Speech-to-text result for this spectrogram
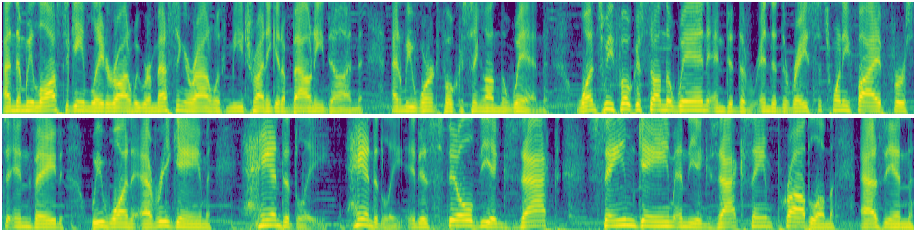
and then we lost a game later on. We were messing around with me trying to get a bounty done, and we weren't focusing on the win. Once we focused on the win and did the and did the race to 25 first to invade, we won every game handedly handedly. It is still the exact same game and the exact same problem as in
